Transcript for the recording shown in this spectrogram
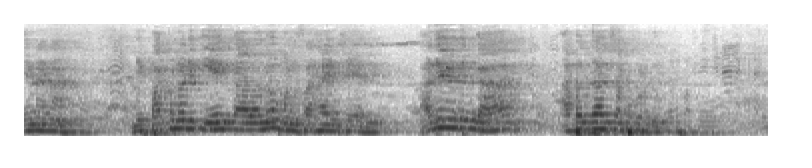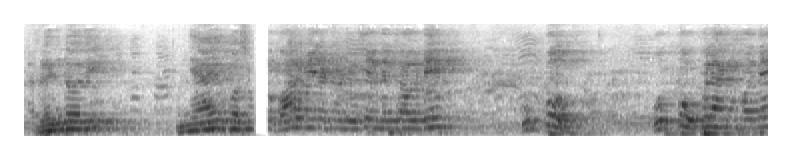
ఏమైనా నీ పక్కనోడికి ఏం కావాలో మనం సహాయం చేయాలి. అదేవిధంగా అబద్ధాలు చెప్పకూడదు. రెండోది న్యాయం కోసం ఘోరమైనటువంటి విషయం తెలుసా ఒకటి? ఉప్పు. ఉప్పు ఉప్పు లేకపోతే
